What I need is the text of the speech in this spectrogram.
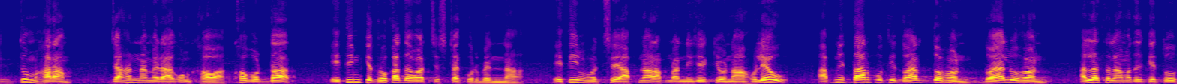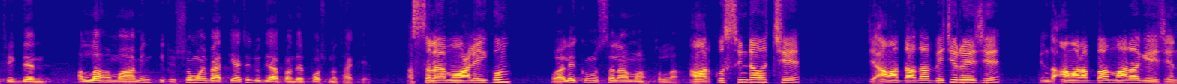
একদম হারাম জাহান নামের আগুন খাওয়া খবরদার। এতিমকে ধোকা দেওয়ার চেষ্টা করবেন না। এতিম হচ্ছে আপনার আপনার নিজের কেউ না হলেও আপনি তার প্রতি দয়ার্দ হন দয়ালু হন। আল্লাহ তালা আমাদেরকে তৌফিক দেন। আল্লাহ আমিন। কিছু সময় বাকি আছে যদি আপনাদের প্রশ্ন থাকে। আসসালামু আলাইকুম। ওয়ালাইকুম আসসালাম রহমতুল্লাহ। আমার কোশ্চিনটা হচ্ছে যে আমার দাদা বেঁচে রয়েছে কিন্তু আমার আব্বা মারা গিয়েছেন।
